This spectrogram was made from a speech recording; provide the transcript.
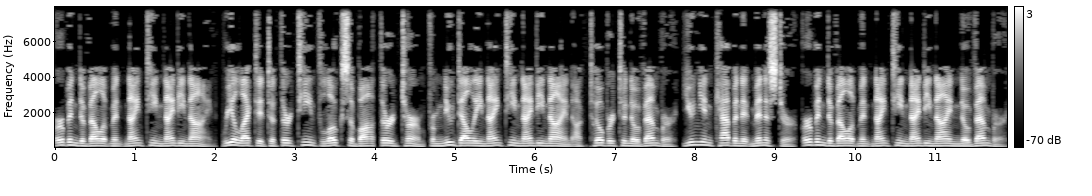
Urban Development 1999, re-elected to 13th Lok Sabha third term from New Delhi 1999 October to November, Union Cabinet Minister, Urban Development 1999 November,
